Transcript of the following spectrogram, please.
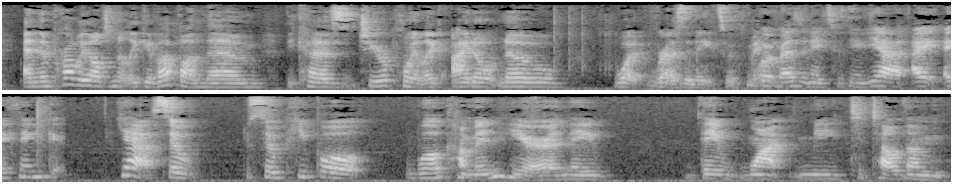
and then probably ultimately give up on them because to your point like i don't know what resonates with me. What resonates with you. Yeah i, I think yeah so so people will come in here and they they want me to tell them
